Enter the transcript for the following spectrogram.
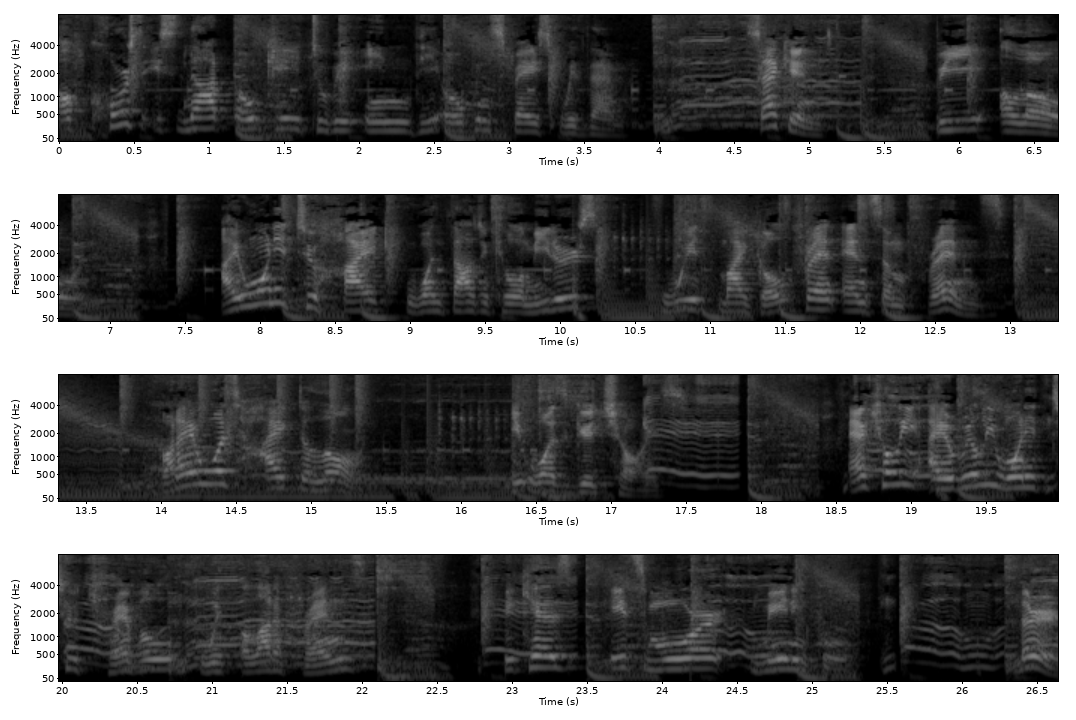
Of course, it's not okay to be in the open space with them. Second, be alone. I wanted to hike 1000 kilometers with my girlfriend and some friends. But I was hiked alone. It was good choice. Actually, I really wanted to travel with a lot of friends because it's more meaningful. Third,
